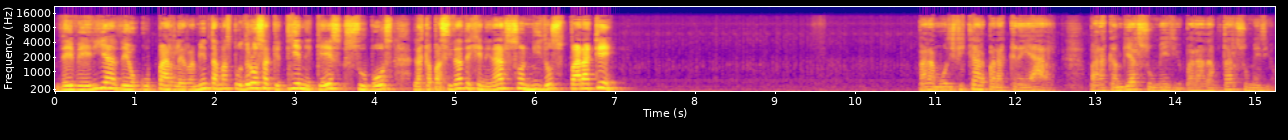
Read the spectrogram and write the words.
debería de ocupar la herramienta más poderosa que tiene, que es su voz, la capacidad de generar sonidos. ¿Para qué? Para modificar, para crear, para cambiar su medio, para adaptar su medio.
